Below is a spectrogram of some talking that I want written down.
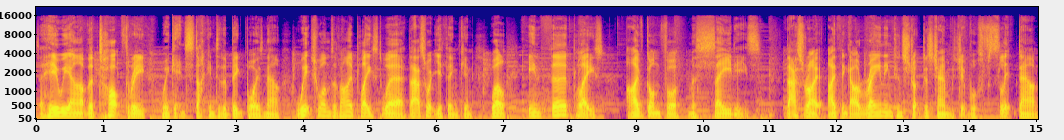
So here we are, the top three. We're getting stuck into the big boys now. Which ones have I placed where? That's what you're thinking. Well, in third place, I've gone for Mercedes. That's right, I think our reigning Constructors' Championship will slip down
